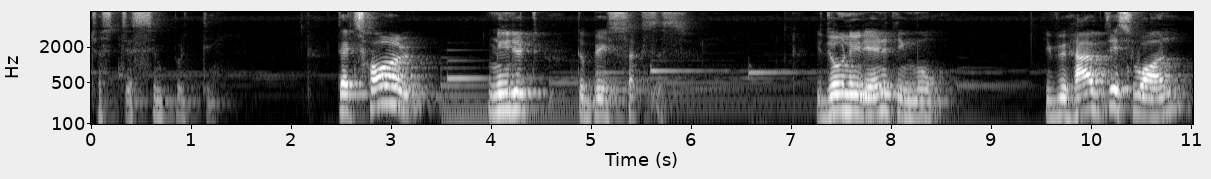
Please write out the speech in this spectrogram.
Just a simple thing. That's all needed to be successful. You don't need anything more. If you have this one,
